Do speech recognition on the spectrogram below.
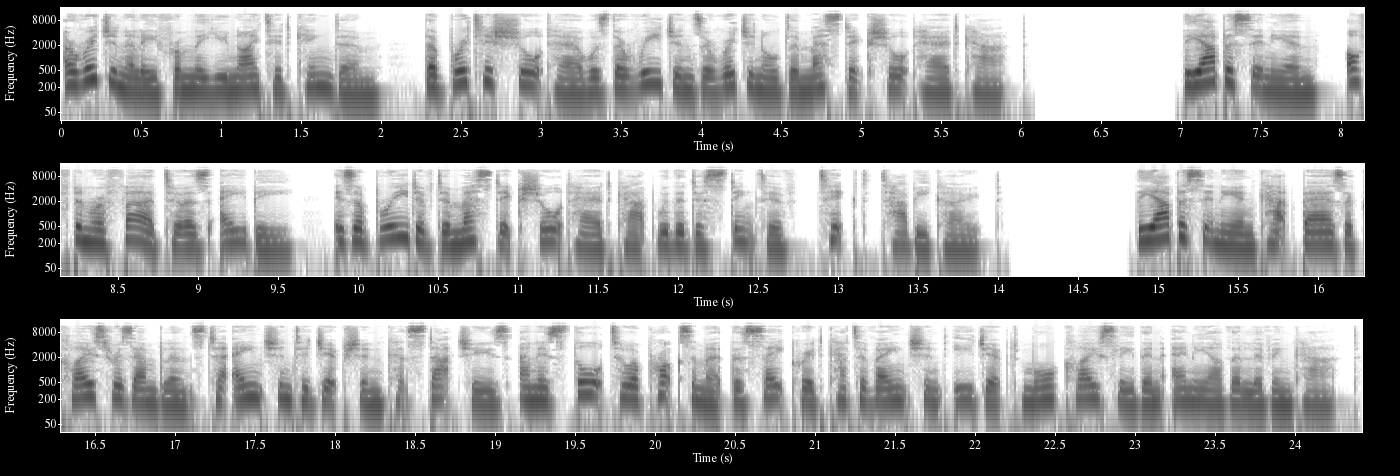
Originally from the United Kingdom, the British Shorthair was the region's original domestic short haired cat. The Abyssinian, often referred to as Aby, is a breed of domestic short haired cat with a distinctive, ticked tabby coat. The Abyssinian cat bears a close resemblance to ancient Egyptian cat statues and is thought to approximate the sacred cat of ancient Egypt more closely than any other living cat.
